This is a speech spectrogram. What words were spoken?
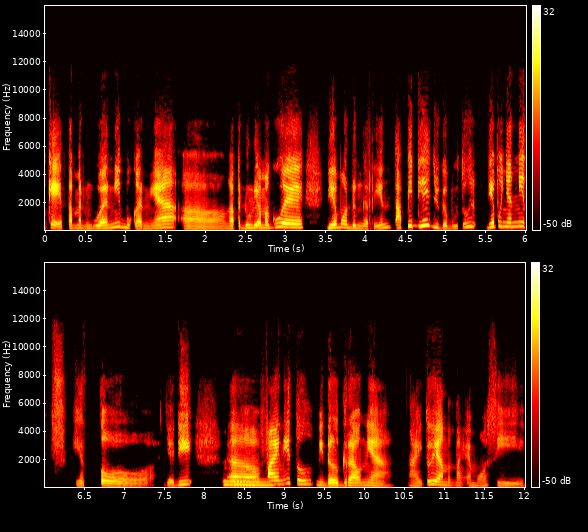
okay, temen gue nih bukannya nggak uh, peduli sama gue dia mau dengerin tapi dia juga butuh dia punya needs gitu jadi mm. uh, find itu middle groundnya Nah, itu yang tentang emosi.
